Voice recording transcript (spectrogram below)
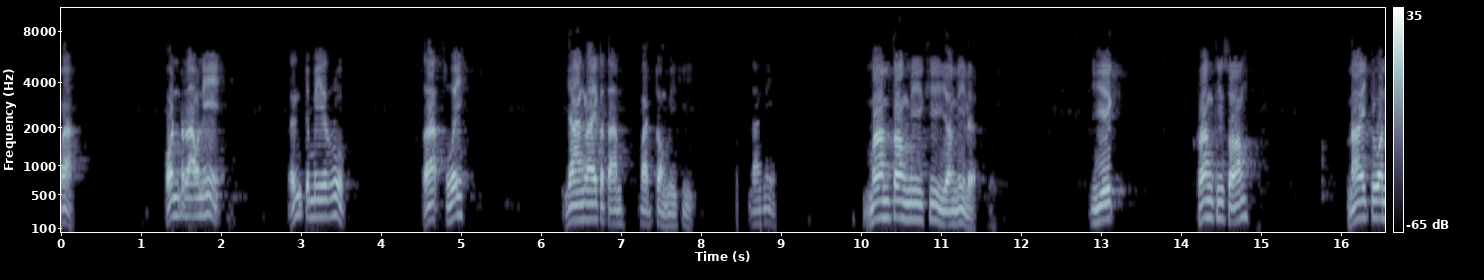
ว่า คนเรานี่ถึงจะมีรูปสะสวยอย่างไรก็ตามมันต้องมีขี้ดังนี้ มันต้องมีขี้อย่างนี้แหละ อีก ครั้งที่สอง นายจวน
